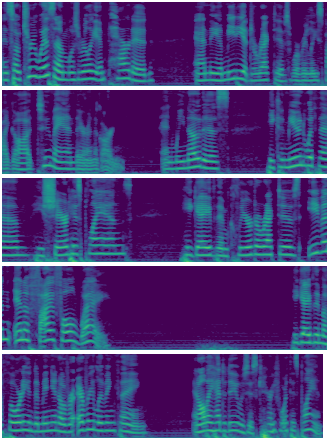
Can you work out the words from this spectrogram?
And so true wisdom was really imparted, and the immediate directives were released by God to man there in the garden. And we know this. He communed with them, he shared his plans, He gave them clear directives, even in a fivefold way. He gave them authority and dominion over every living thing. And all they had to do was just carry forth his plan.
